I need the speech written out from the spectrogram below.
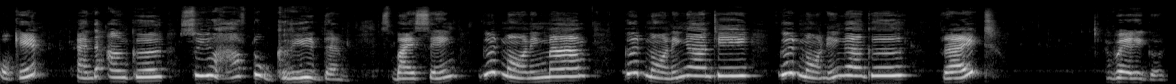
okay, and the uncle, so you have to greet them by saying, Good morning, ma'am. Good morning, auntie. Good morning, uncle. Right? Very good.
